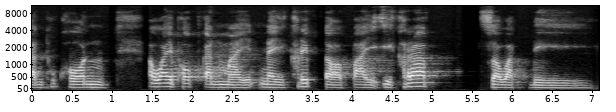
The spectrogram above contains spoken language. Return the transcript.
กันทุกคน เอาไว้พบกันใหม่ในคลิปต่อไปอีกครับ สวัสดี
